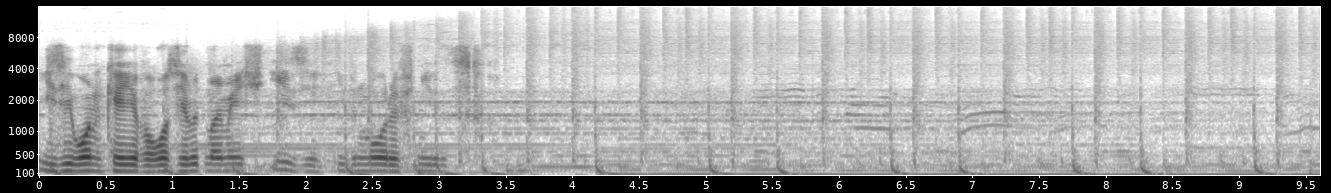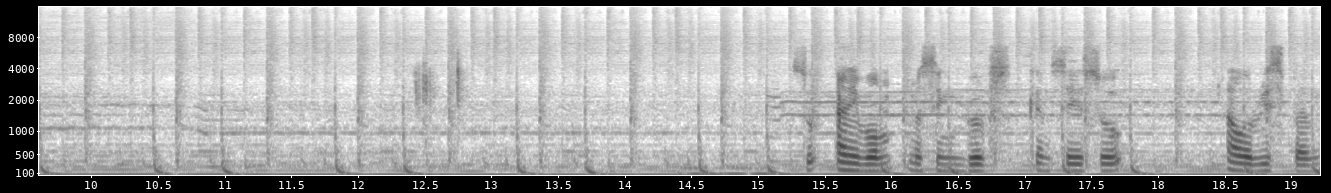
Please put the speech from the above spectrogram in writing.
Easy 1k if I was here with my mage. Easy, even more if needed. So anyone missing buffs can say so. I'll respam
